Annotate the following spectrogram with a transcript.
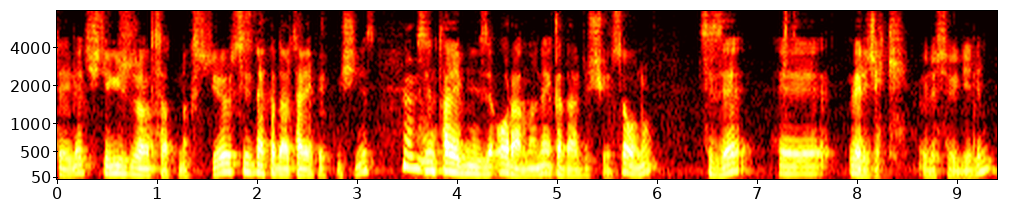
devlet? İşte 100 liralık satmak istiyor. Siz ne kadar talep etmişsiniz? Sizin talebinize oranla ne kadar düşüyorsa onu size e, verecek. Öyle söyleyelim.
